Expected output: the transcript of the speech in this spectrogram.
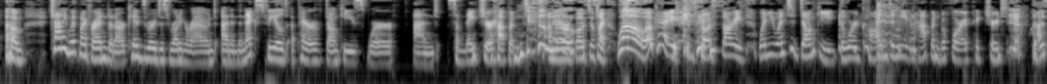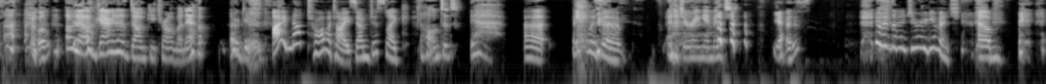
um, chatting with my friend, and our kids were just running around, and in the next field, a pair of donkeys were. And some nature happened, Oh, and we were both just like, "Whoa, okay." So I'm sorry. When you went to donkey, the word "calm" didn't even happen before I pictured this. Oh no, Karen has donkey trauma now. Oh dear. I'm not traumatized. I'm just like, Haunted, yeah. Uh, it was a enduring image. Yes. It was an enduring image. Um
